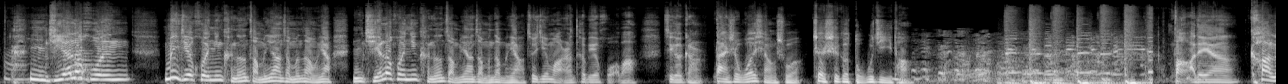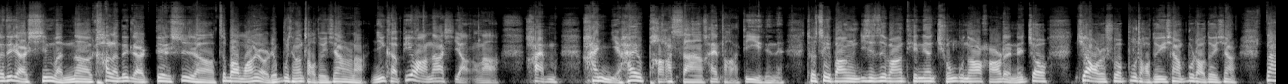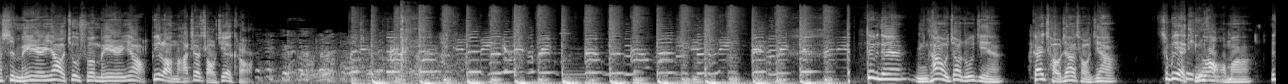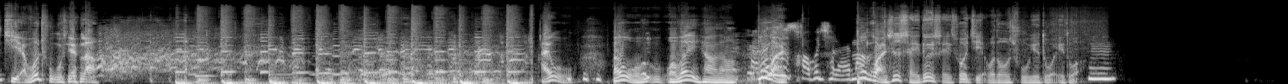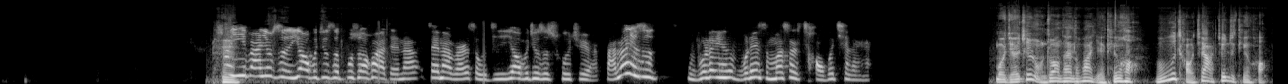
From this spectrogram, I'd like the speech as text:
你结了婚没结婚，你可能怎么样怎么怎么样？你结了婚，你可能怎么样怎么怎么样？最近网上特别火吧这个梗，但是我想说，这是个毒鸡汤。咋的呀？看了这点新闻呢，看了这点电视啊，这帮网友就不想找对象了。你可别往那想了，还还你还爬山还咋地的呢？就这帮，你这帮天天穷苦孬嚎在那叫叫着说不找对象不找对象，那是没人要就说没人要，别老拿这找借口，对不对？你看我叫主姐，该吵架吵架，这不也挺好吗？那姐夫出去了。哎我，哎我我问一下子啊，不管吵不起来不管是谁对谁错，姐夫都出去躲一躲。嗯，他一般就是要不就是不说话，在那在那玩手机，要不就是出去，反正就是无论无论什么事儿吵不起来。我觉得这种状态的话也挺好，不吵架就是挺好。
